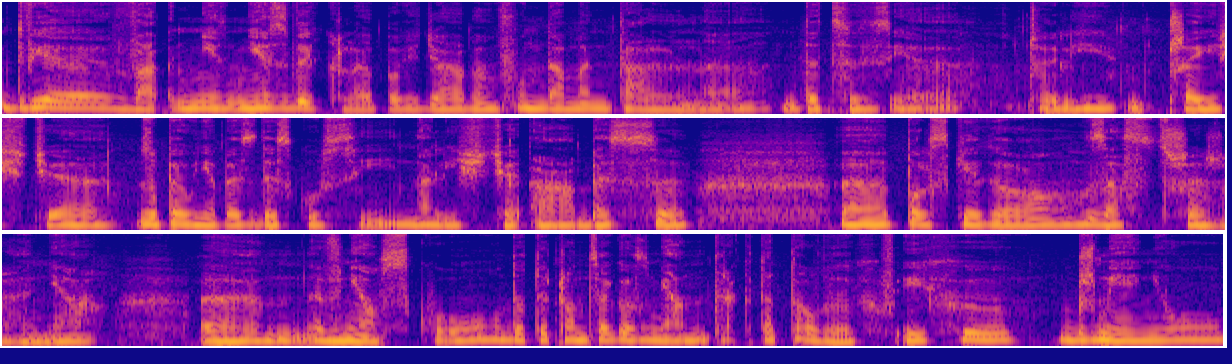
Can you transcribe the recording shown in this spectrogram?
Dwie nie, niezwykle, powiedziałabym, fundamentalne decyzje, czyli przejście zupełnie bez dyskusji na liście A, bez e, polskiego zastrzeżenia em, wniosku dotyczącego zmian traktatowych w ich e, brzmieniu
